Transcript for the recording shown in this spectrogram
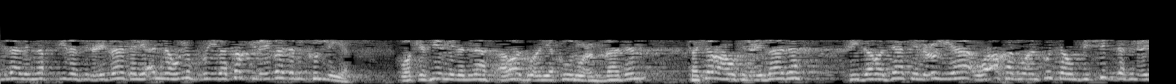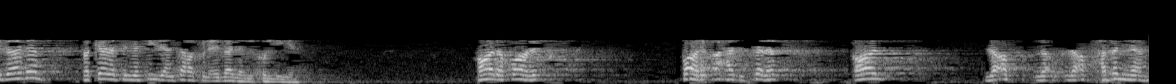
إملال النفس إذا في العبادة لأنه يفضي إلى ترك العبادة بالكلية وكثير من الناس أرادوا أن يكونوا عبادا فشرعوا في العبادة في درجات عليا وأخذوا أنفسهم بالشدة في العبادة فكانت النتيجة أن تركوا العبادة بالكلية قال طارق طارق أحد السلف قال لأصحبن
